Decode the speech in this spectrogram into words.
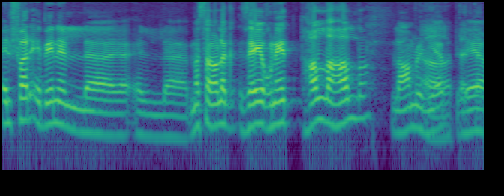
الفرق بين ال ال مثلا أقول لك زي أغنية هلا هلا لعمرو آه، دياب اللي هي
